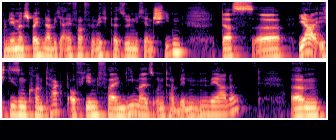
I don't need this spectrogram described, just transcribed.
Und dementsprechend habe ich einfach für mich persönlich entschieden, dass äh, ja, ich diesen Kontakt auf jeden Fall niemals unterbinden werde. Ähm,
